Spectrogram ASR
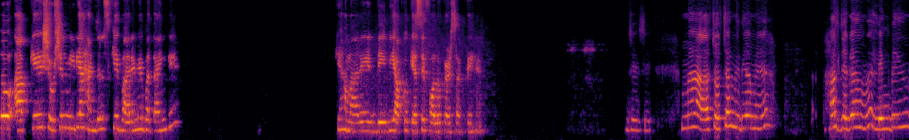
तो आपके सोशल मीडिया हैंडल्स के बारे में बताएँगे कि हमारे देवी आपको कैसे फॉलो कर सकते हैं? जी जी। मैं सोशल मीडिया में हर जगह हूँ, LinkedIn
